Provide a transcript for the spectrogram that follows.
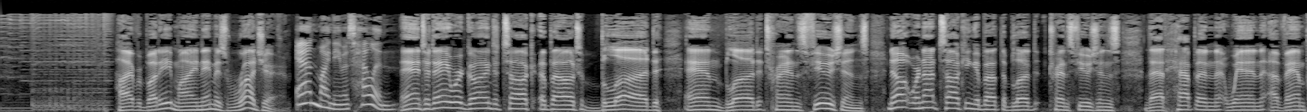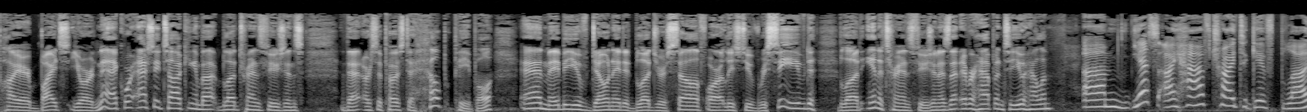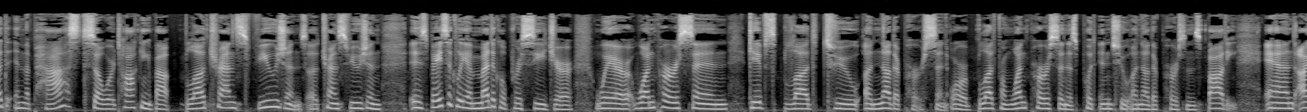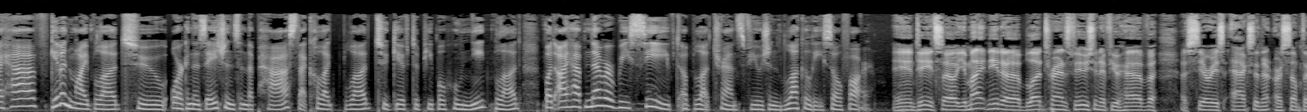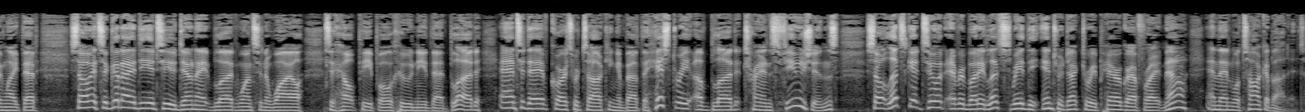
Hi, everybody. My name is Roger. And my name is Helen. And today we're going to talk about blood and blood transfusions. No, we're not talking about the blood transfusions that happen when a vampire bites your neck. We're actually talking about blood transfusions that are supposed to help people. And maybe you've donated blood yourself, or at least you've received blood in a transfusion. Has that ever happened to you, Helen? Um, yes, I have tried to give blood in the past. So we're talking about blood transfusions. A transfusion is basically a medical procedure where one person gives blood to another person or blood from one person is put into another person's body. And I have given my blood to organizations in the past that collect blood to give to people who need blood, but I have never received a blood transfusion, luckily, so far. Indeed. So you might need a blood transfusion if you have a serious accident or something like that. So it's a good idea to donate blood once in a while to help people who need that blood. And today, of course, we're talking about the history of blood transfusions. So let's get to it, everybody. Let's read the introductory paragraph right now, and then we'll talk about it.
